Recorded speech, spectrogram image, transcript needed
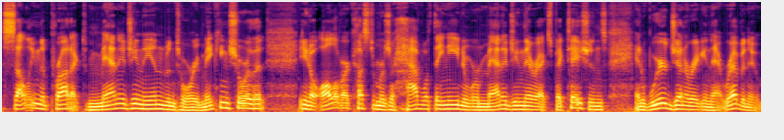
selling the product, managing the inventory, making sure that you know all of our customers are, have what they need and we're managing their expectations and we're generating that revenue.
